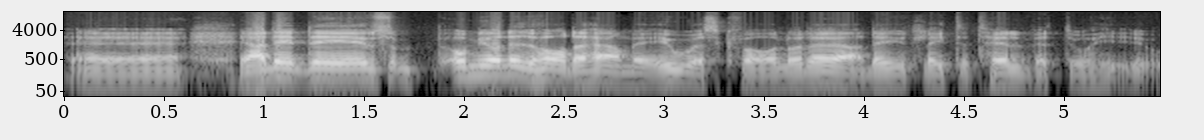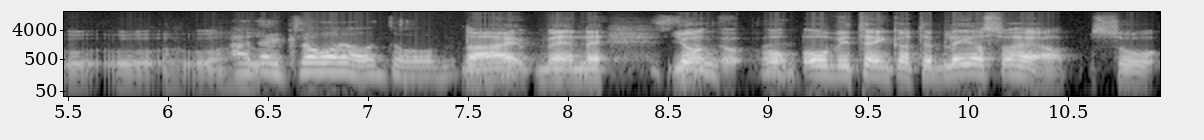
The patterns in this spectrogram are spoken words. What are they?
Eh, ja, det, det, om jag nu har det här med OS-kval och det där, det är ju ett litet helvete och, och, och, och Ja, det klarar jag inte av. Nej, men eh, jag, om vi tänker att det blir så här så,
